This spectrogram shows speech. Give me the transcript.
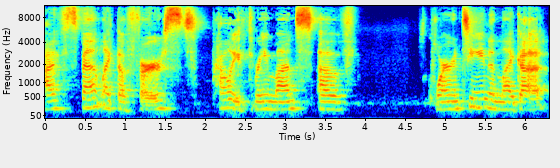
I've spent like the first probably three months of quarantine in like a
